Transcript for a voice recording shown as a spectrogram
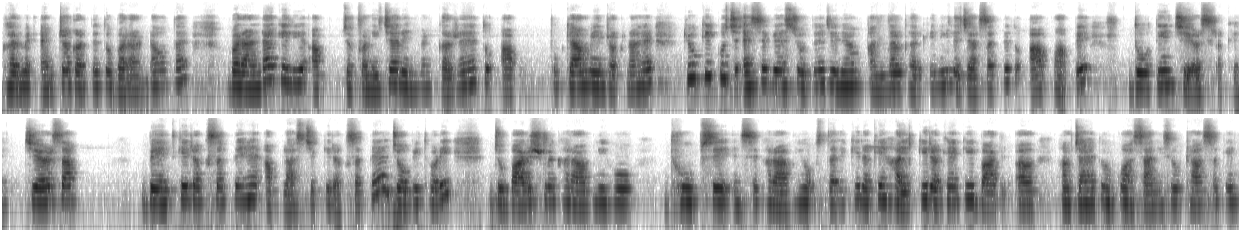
घर में एंटर करते हैं तो बरांडा होता है। बरांडा के लिए आप जब फर्नीचर अरेंजमेंट कर रहे हैं तो आप तो क्या मेन रखना है? क्योंकि कुछ ऐसे गेस्ट होते हैं जिन्हें हम अंदर घर के नहीं ले जा सकते तो आप वहाँ पे दो तीन चेयर्स रखें। चेयर्स आप बेंत के रख सकते हैं, आप प्लास्टिक की रख सकते हैं, जो भी थोड़ी, जो बारिश में खराब नहीं हो धूप से इनसे खराब नहीं हो उस तरह की रखें हल्की रखें कि आ, हम चाहे तो उनको आसानी से उठा सकें।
